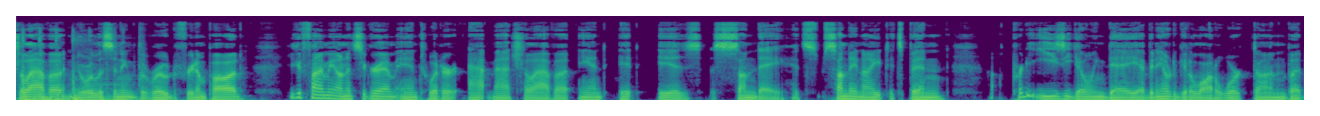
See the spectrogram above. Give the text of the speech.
Shalava, and you're listening to the Road to Freedom Pod. You can find me on Instagram and Twitter at Matt Shalava, and it is Sunday. It's Sunday night. It's been a pretty easygoing day. I've been able to get a lot of work done, but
